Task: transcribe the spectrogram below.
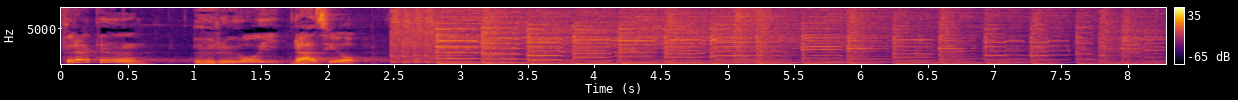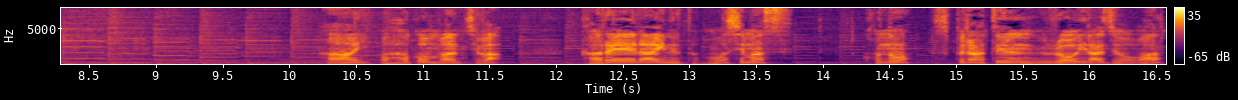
プラトゥーンうるおいラジオはい、おはこんばんちは。カレーライヌと申します。このスプラトゥーンうるおいラジオは、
